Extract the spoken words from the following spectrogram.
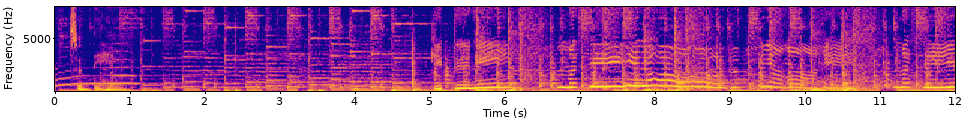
سنتے ہیں۔ کتنے مسیح لوگ یہاں ہیں مسیح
